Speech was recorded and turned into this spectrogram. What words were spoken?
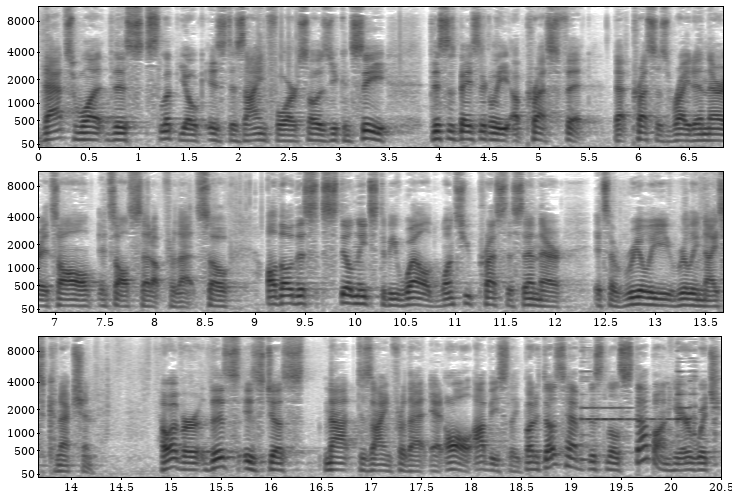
That's what this slip yoke is designed for. So as you can see, this is basically a press fit. That presses right in there. It's all it's all set up for that. So although this still needs to be welded, once you press this in there, it's a really, really nice connection. However, this is just not designed for that at all, obviously. But it does have this little step on here, which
